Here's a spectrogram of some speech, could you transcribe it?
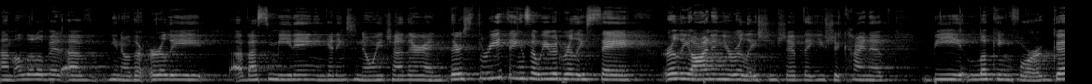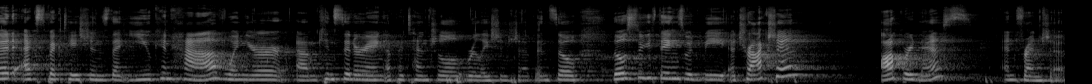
um, a little bit of, you know, the early of us meeting and getting to know each other. And there's three things that we would really say early on in your relationship that you should kind of be looking for, good expectations that you can have when you're um, considering a potential relationship. And so those three things would be attraction, awkwardness, and friendship.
